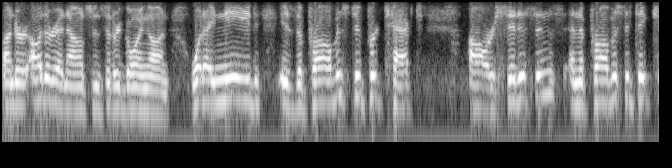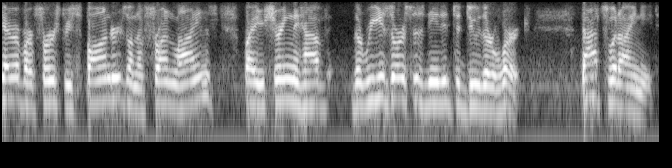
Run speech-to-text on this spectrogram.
under other announcements that are going on. What I need is the province to protect our citizens and the province to take care of our first responders on the front lines by ensuring they have the resources needed to do their work. That's what I need.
